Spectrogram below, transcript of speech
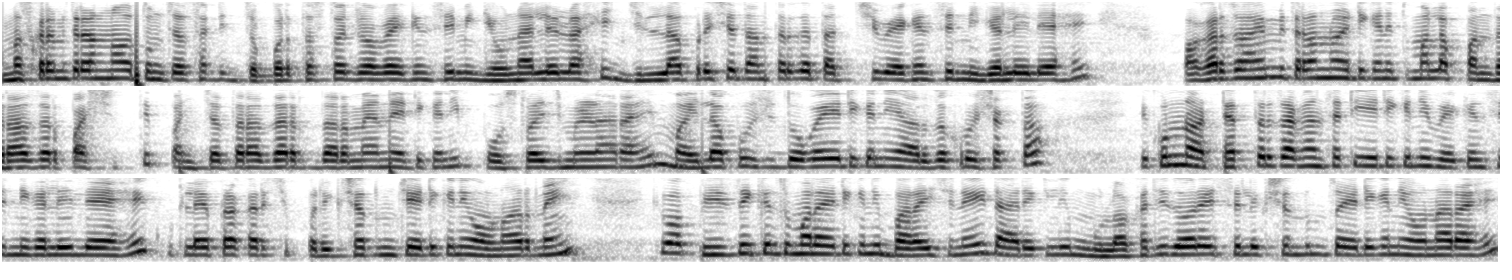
नमस्कार मित्रांनो तुमच्यासाठी जबरदस्त जॉब वॅकन्सी मी घेऊन आलेलो आहे. जिल्हा परिषद अंतर्गत आजची वॅकन्सी निघालेली आहे. पगार जो आहे मित्रांनो या ठिकाणी तुम्हाला पंधरा हजार पाचशे ते पंच्याहत्तर हजार दरम्यान या ठिकाणी पोस्ट वाईज मिळणार आहे. महिला पुरुष दोघा या ठिकाणी अर्ज करू शकता. एकूण अठ्ठ्याहत्तर जागांसाठी या ठिकाणी वॅकन्सी निघालेली आहे. कुठल्याही प्रकारची परीक्षा तुमच्या या ठिकाणी होणार नाही किंवा फीस देखील तुम्हाला या ठिकाणी भरायची नाही. डायरेक्टली मुलाखतीद्वारे सिलेक्शन तुमचं या ठिकाणी होणार आहे.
